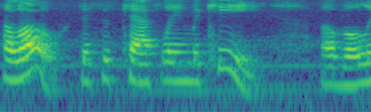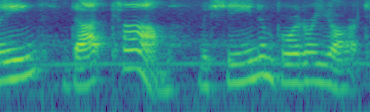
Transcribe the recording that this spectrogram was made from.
Hello, this is Kathleen McKee of Oleens.com, Machine Embroidery Art.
